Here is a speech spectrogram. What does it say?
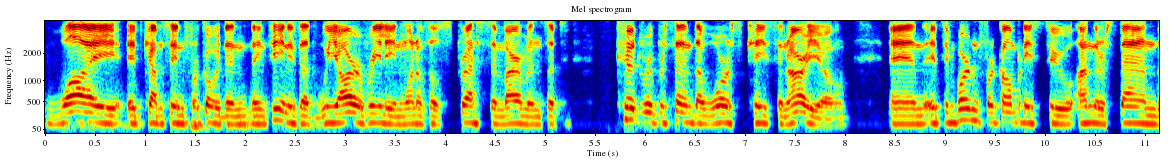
why it comes in for COVID 19 is that we are really in one of those stress environments that could represent a worst case scenario. And it's important for companies to understand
